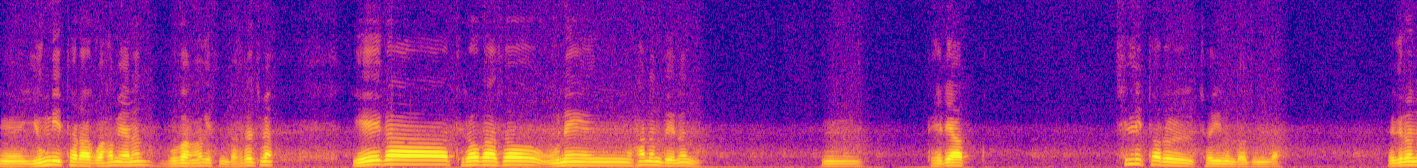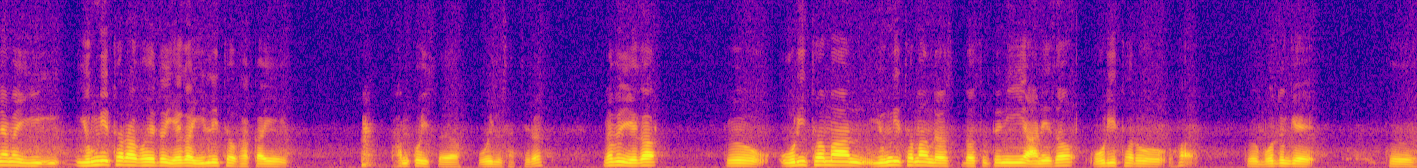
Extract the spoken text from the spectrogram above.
예, 6리터라고 하면은 무방하겠습니다. 그렇지만 얘가 들어가서 운행하는 데는 음, 대략 7리터를 저희는 넣어줍니다. 왜 그러냐면 이 6리터라고 해도 얘가 1리터 가까이 담고 있어요. 오일 자체를. 그러면 얘가 그 5리터만 6리터만 넣, 넣었을 때는 이 안에서 5리터로 그 모든 게 그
